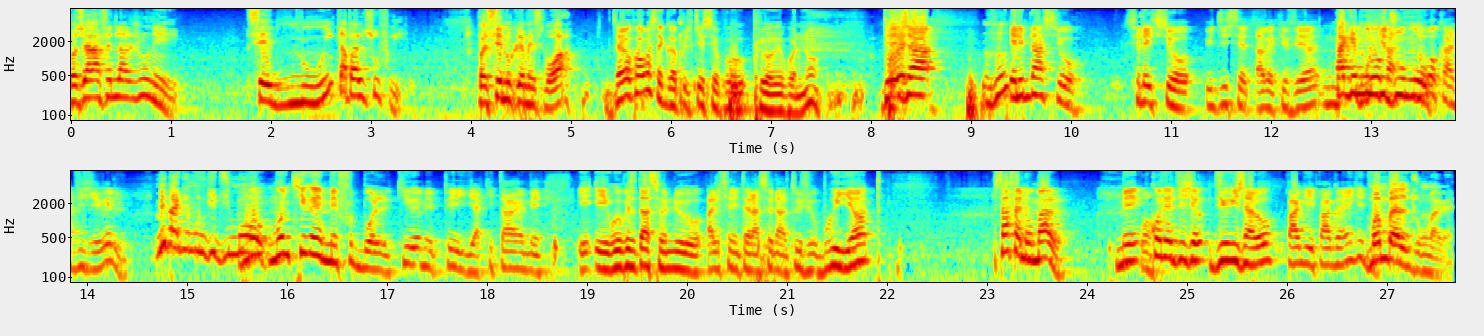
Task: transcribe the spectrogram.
Parce qu'à la fin de la journée, c'est nous qui avons souffrir. Parce Pase nou kremen espo a. Dè yo koman se gapil kesyo pou yo repon nou? Deja, eliminasyon, seleksyon U17 avèk UVA, nou wò ka digirel. Mè bagè moun ki di mò. Moun ki reme foutbol, ki reme peyi ya, ki ta reme e reprezentasyon nou al chen internasyonal toujou briyant, sa fè nou mal. Mè kote dirijan yo, pagè, pagè, yon ki di. Mwen bel djoun bagè.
